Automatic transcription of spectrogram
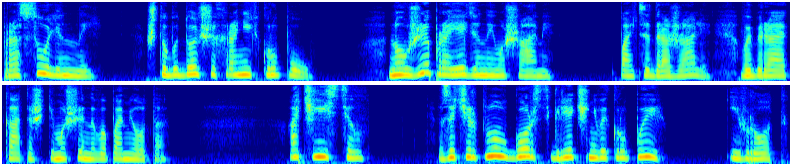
Просоленный, чтобы дольше хранить крупу, но уже проеденный мышами. Пальцы дрожали, выбирая катышки мышиного помета. Очистил, зачерпнул горсть гречневой крупы и в рот.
